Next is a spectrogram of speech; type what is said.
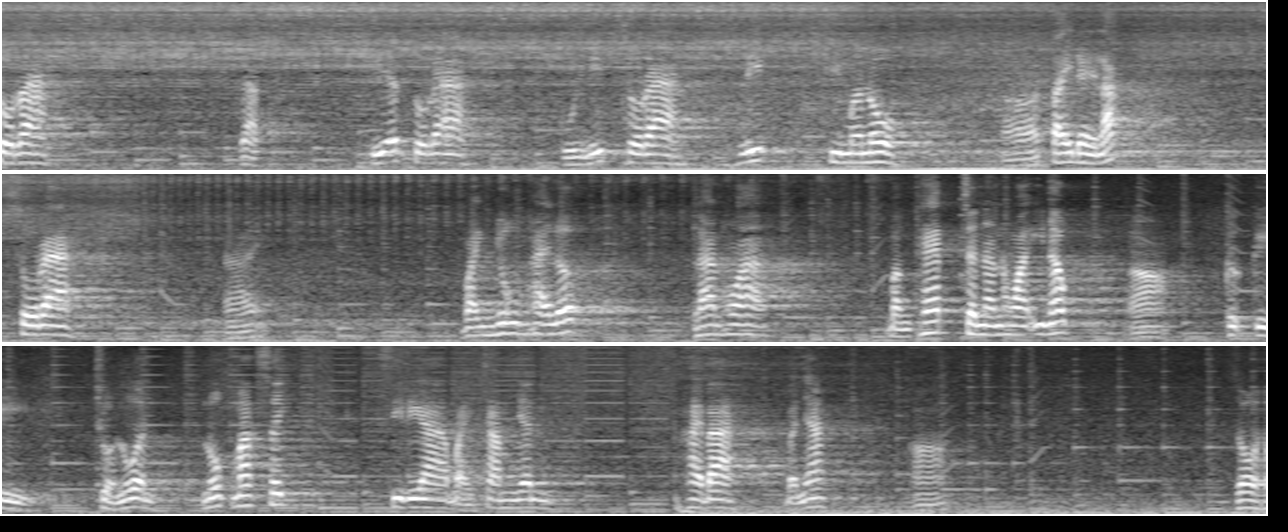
Sora gạt đĩa Sora cùi nít Sora lip Shimano à, ờ, tay đề lắc Sora. Đấy. vành nhôm hai lớp lan hoa bằng thép chân lan hoa inox. Đó, cực kỳ chuẩn luôn. Nốt Maxic. Syria 700 nhân 23 bạn nhá. Đó. Rồi,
